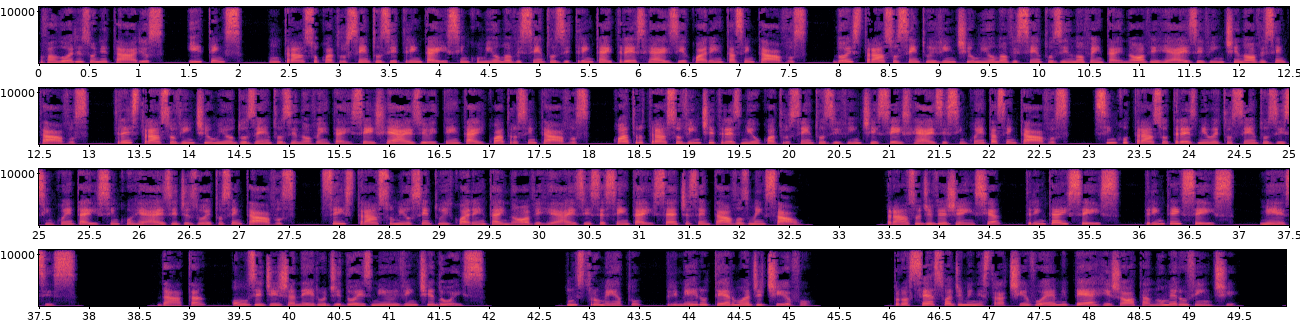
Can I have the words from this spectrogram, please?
Valores unitários, itens, um traço quatrocentos e trinta e cinco mil novecentos e trinta e três reais e quarenta centavos, dois traço cento e vinte e um mil novecentos e noventa e nove reais e vinte e nove centavos, três traço vinte e um mil duzentos e noventa e seis reais e oitenta e quatro centavos, quatro traço vinte e três mil quatrocentos e vinte e seis reais e cinquenta centavos, cinco traço três mil oitocentos e cinquenta e cinco reais e dezoito centavos, seis traço mil cento e quarenta e nove reais mensal. Prazo de vigência, trinta e seis, trinta e seis, meses. Data, onze de janeiro de dois mil e vinte e dois. Instrumento, primeiro termo aditivo. Processo Administrativo MPRJ número vinte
